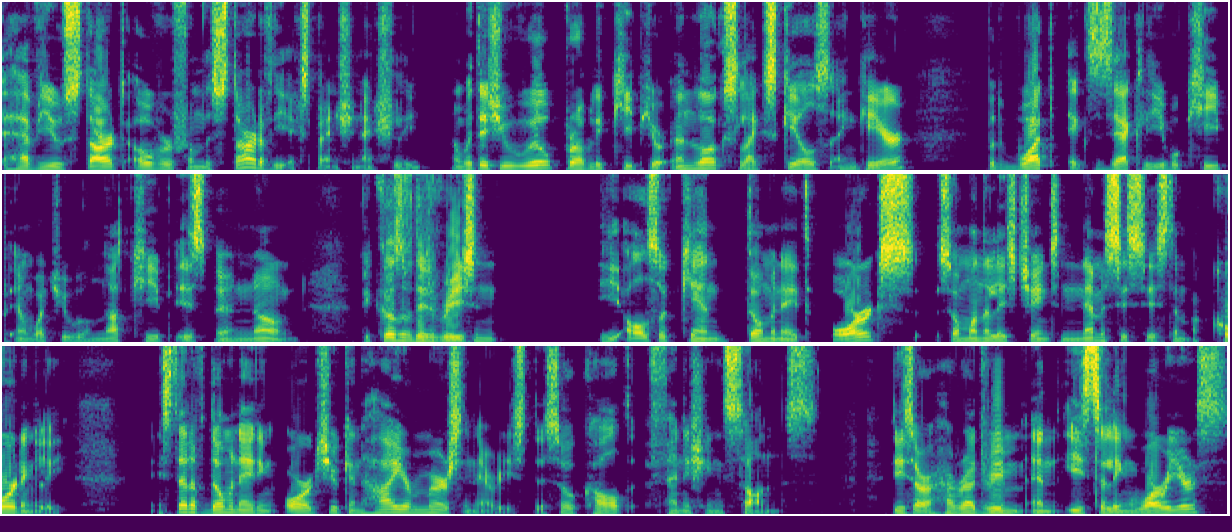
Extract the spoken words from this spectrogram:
have you start over from the start of the expansion actually, and with this you will probably keep your unlocks like skills and gear, but what exactly you will keep and what you will not keep is unknown. Because of this reason, he also can dominate orcs, so Monolith changed the Nemesis system accordingly. Instead of dominating orcs, you can hire mercenaries, the so-called Vanishing Sons. These are Haradrim and Easterling warriors,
